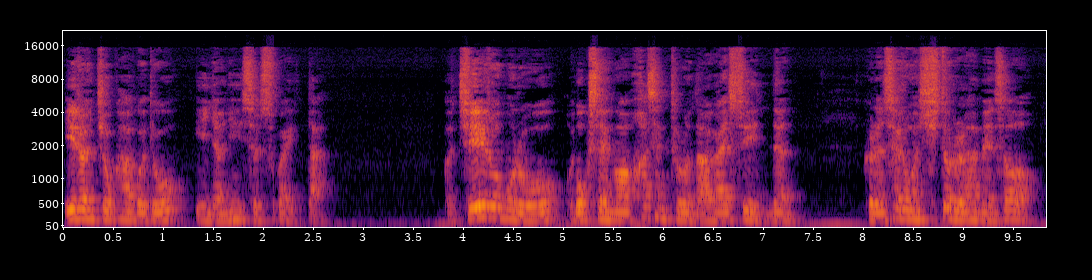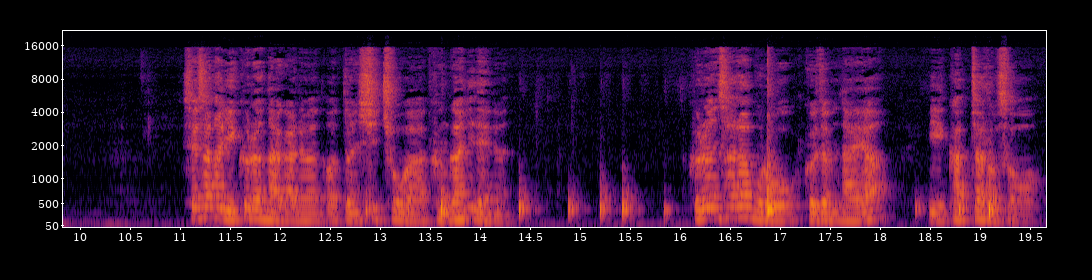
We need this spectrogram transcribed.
이런 쪽하고도 인연이 있을 수가 있다. 어, 지혜로움으로 목생어 화생토로 나갈 수 있는 그런 새로운 시도를 하면서 세상을 이끌어 나가는 어떤 시초와 근간이 되는 그런 사람으로 거듭나야 이 갑자로서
